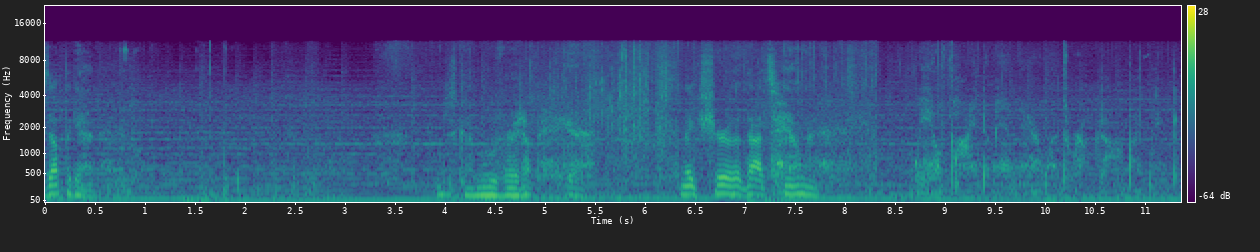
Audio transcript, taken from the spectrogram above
He's up again. I'm just gonna move right up here. Make sure that that's him. And We'll find him in there once we're up top, I think.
